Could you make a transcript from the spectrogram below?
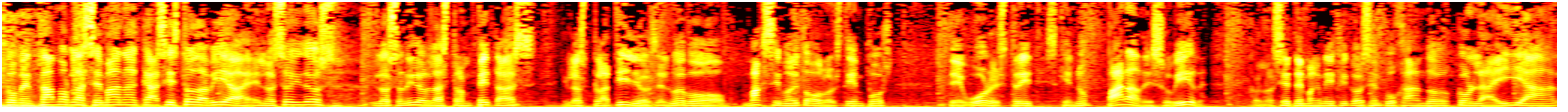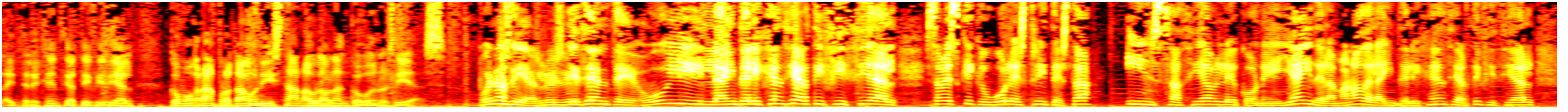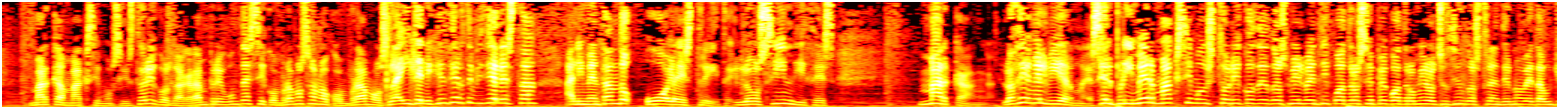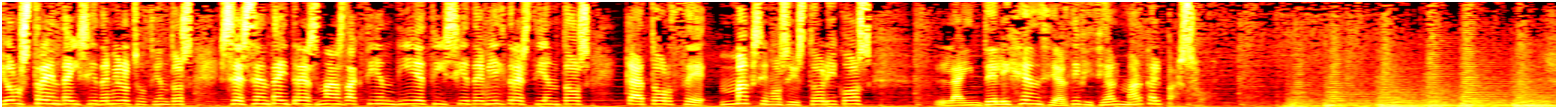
Comenzamos la semana casi todavía en los oídos los sonidos de las trompetas y los platillos del nuevo máximo de todos los tiempos de Wall Street. Es que no para de subir, con los siete magníficos empujando, con la IA, la inteligencia artificial, como gran protagonista. Laura Blanco, buenos días. Buenos días, Luis Vicente. Uy, la inteligencia artificial. ¿Sabes qué? Que Wall Street está insaciable con ella y de la mano de la inteligencia artificial marca máximos históricos. La gran pregunta es si compramos o no compramos. La inteligencia artificial está alimentando Wall Street. Los índices marcan, lo hacían el viernes, el primer máximo histórico de 2024, SP 4.839, Dow Jones 37.863, Nasdaq 100, 17.314 máximos históricos. La inteligencia artificial marca el paso.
